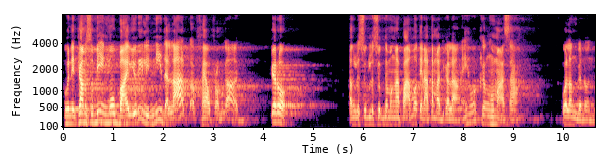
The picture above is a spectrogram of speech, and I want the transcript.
When it comes to being mobile, you really need a lot of help from God. Pero, ang lusog-lusog ng mga paa mo, tinatamad ka lang, eh huwag kang humasa. Walang ganun.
